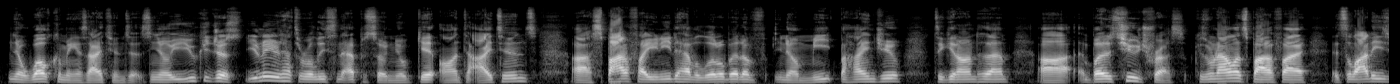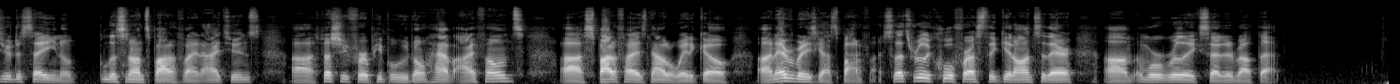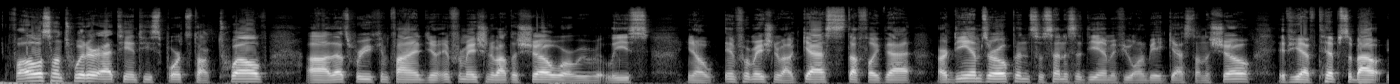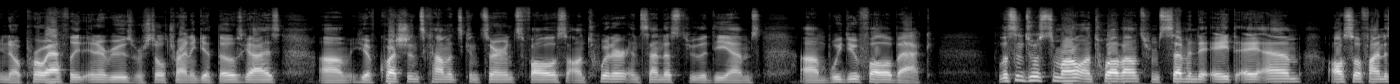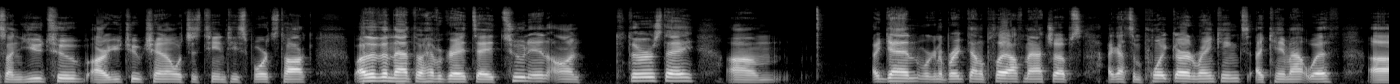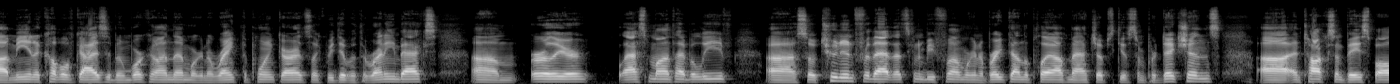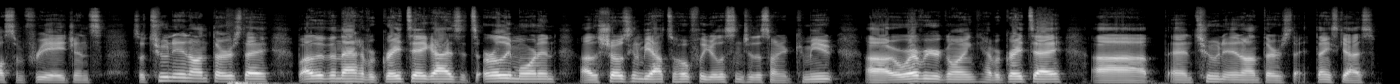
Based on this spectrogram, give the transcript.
you know welcoming as iTunes is. You know, you could just you don't even have to release an episode and you'll get onto iTunes. Uh, Spotify, you need to have a little bit of you know meat behind you to get onto them. Uh, but it's huge for us because we're now on Spotify. It's a lot easier to say you know listen on Spotify and iTunes, uh, especially for people who don't have iPhones. Uh, Spotify is now the way to go, uh, and everybody's got Spotify. So that's really cool for us to get onto there, um, and we're really excited about that. Follow us on Twitter at TNT Sports Talk 12. Uh, that's where you can find you know information about the show, where we release you know, information about guests, stuff like that. Our DMs are open, so send us a DM if you want to be a guest on the show. If you have tips about, you know, pro athlete interviews, we're still trying to get those guys. Um, if you have questions, comments, concerns, follow us on Twitter and send us through the DMs. Um, we do follow back. Listen to us tomorrow on 12 ounce from 7 to 8 a.m. Also, find us on YouTube, our YouTube channel, which is TNT Sports Talk. But other than that, though, have a great day. Tune in on Thursday. Um, again, we're going to break down the playoff matchups. I got some point guard rankings I came out with. Uh, me and a couple of guys have been working on them. We're going to rank the point guards like we did with the running backs um, earlier last month, I believe. Uh, so tune in for that. That's going to be fun. We're going to break down the playoff matchups, give some predictions, uh, and talk some baseball, some free agents. So tune in on Thursday. But other than that, have a great day, guys. It's early morning. Uh, the show's going to be out, so hopefully you're listening to this on your commute uh, or wherever you're going. Have a great day, uh, and tune in on Thursday. Thanks, guys.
